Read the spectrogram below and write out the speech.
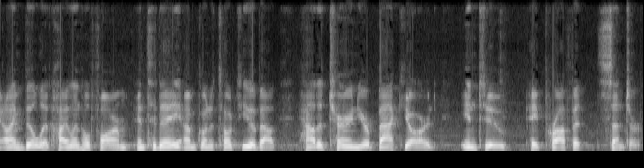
I'm Bill at Highland Hill Farm, and today I'm going to talk to you about how to turn your backyard into a profit center.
